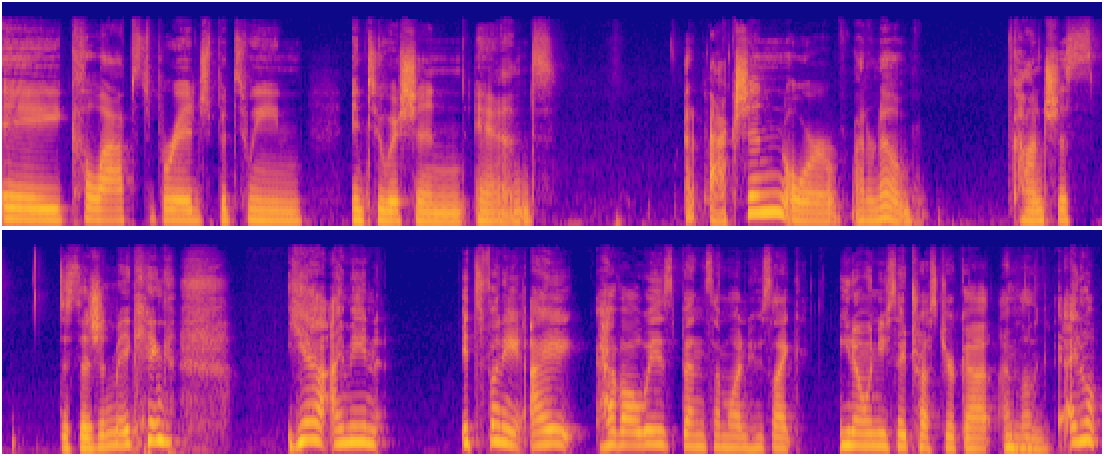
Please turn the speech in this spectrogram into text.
a collapsed bridge between intuition and uh, action or I don't know, conscious decision making. Yeah, I mean, it's funny. I have always been someone who's like, you know, when you say trust your gut, I'm mm-hmm. like, I don't,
